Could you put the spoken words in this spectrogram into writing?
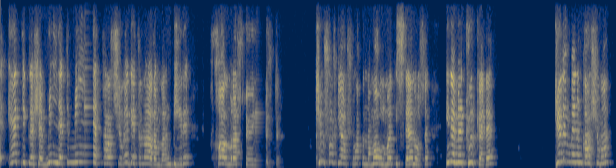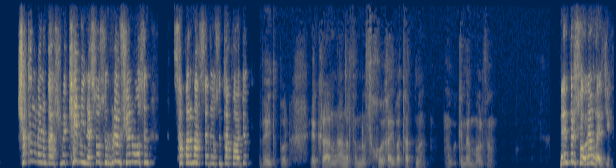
etnikleşen milleti millet parasçılığa getiren adamların biri Halmıras Söğünüf'tür. Kim şu ya şu hakkında malumat isteyen olsa yine ben Türkiye'de gelin benim karşıma çıkın benim karşıma keminesi olsun rövşen olsun sapar maksadı olsun tapağı Beydipol ekranın anırtını sıkıy haybatat mı? Kimem olsun? Ben bir soru vereceğim.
